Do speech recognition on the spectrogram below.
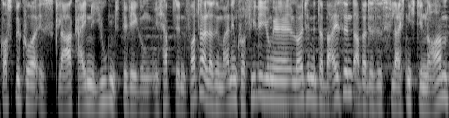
Gospelchor ist klar keine Jugendbewegung. Ich habe den Vorteil, dass in meinem Chor viele junge Leute mit dabei sind, aber das ist vielleicht nicht die Norm.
